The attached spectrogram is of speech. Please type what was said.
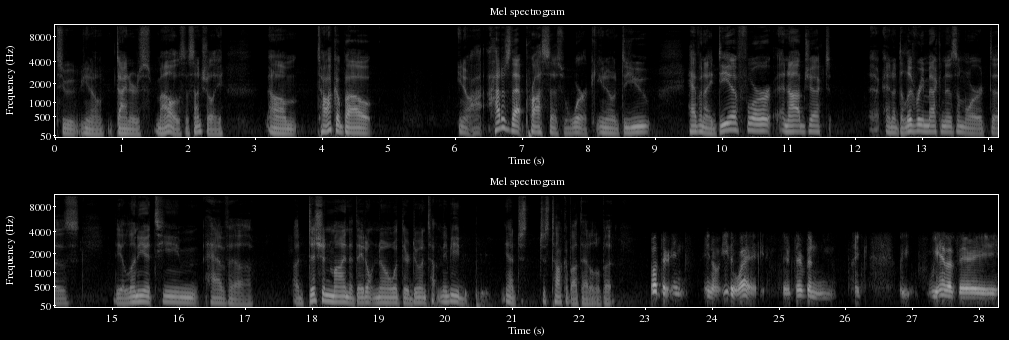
to you know diners' mouths essentially. Um, talk about you know how does that process work? You know, do you have an idea for an object and a delivery mechanism, or does the Alinea team have a, a dish in mind that they don't know what they're doing? Maybe, yeah, just just talk about that a little bit. Well, they're in you know either way. There there've been like we we have a very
